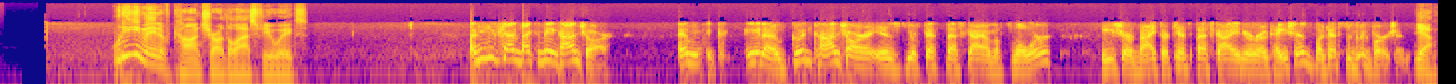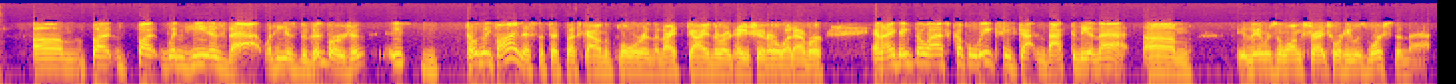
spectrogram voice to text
What have you made of Konchar the last few weeks? I think he's gotten back to being Konchar. And, like, you know, good Konchar is your fifth best guy on the floor. He's your ninth or tenth best guy in your rotation. Like, that's the good version. Yeah. Um, but but when he is that, when he is the good version, he's totally fine as the fifth best guy on the floor and the ninth guy in the rotation or whatever. And I think the last couple weeks he's gotten back to being that. Um, there was a long stretch where he was worse than that.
